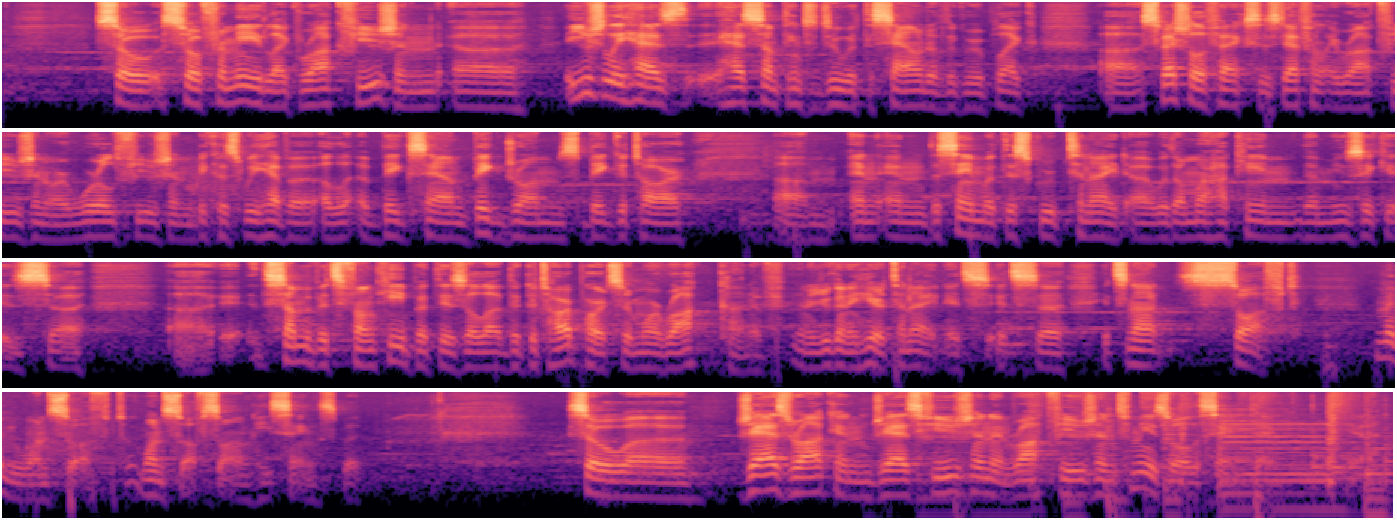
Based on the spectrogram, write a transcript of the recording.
so so for me like rock fusion uh, it usually has has something to do with the sound of the group. Like uh, special effects is definitely rock fusion or world fusion because we have a, a, a big sound, big drums, big guitar, um, and and the same with this group tonight uh, with Omar Hakim. The music is. Uh, uh, some of it's funky, but there's a lot. The guitar parts are more rock kind of. You know, you're going to hear tonight. It's it's uh, it's not soft. Maybe one soft one soft song he sings, but so uh, jazz rock and jazz fusion and rock fusion, to me, is all the same thing. So,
